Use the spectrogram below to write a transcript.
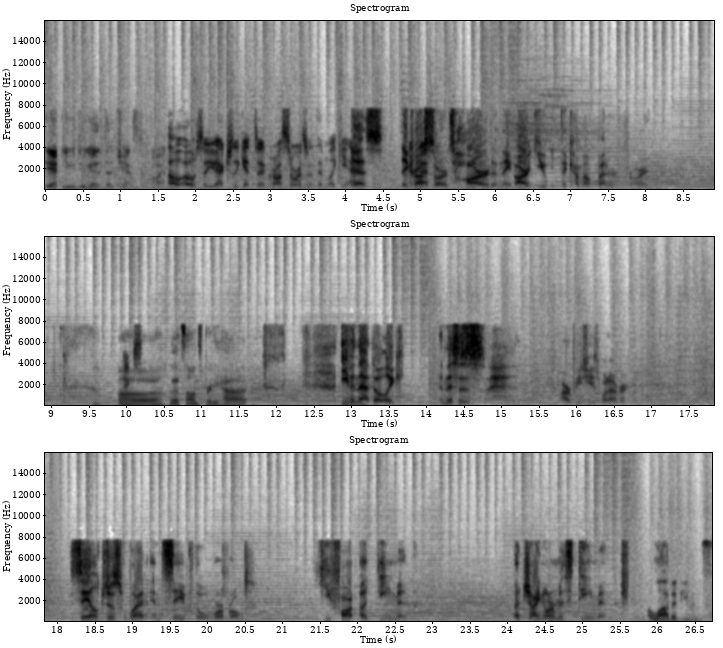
yeah, you do get the chance to fight. Oh, oh, so you actually get to cross swords with him, like he had. Yes. They cross swords hard, and they argue, but they come out better for it. Uh, that sounds pretty hot. even that though, like, and this is RPGs, whatever. Zael just went and saved the world. He fought a demon, a ginormous demon, A lot of demons.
